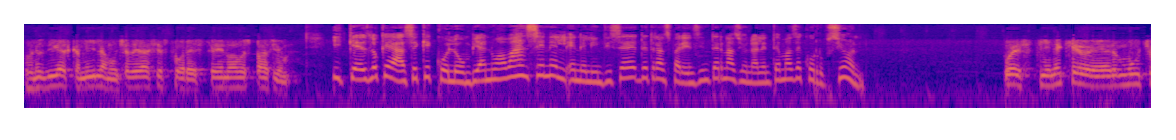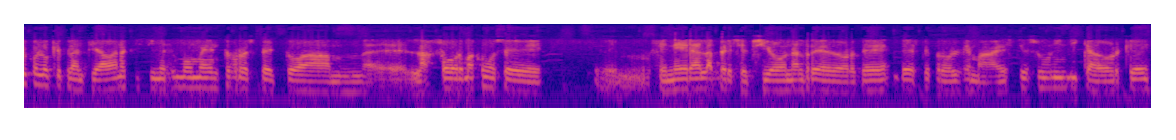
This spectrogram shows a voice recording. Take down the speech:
Buenos días, Camila. Muchas gracias por este nuevo espacio. ¿Y qué es lo que hace que Colombia no avance en el, en el índice de transparencia internacional en temas de corrupción? Pues tiene que ver mucho con lo que planteaba Ana Cristina en un momento respecto a mm, eh, la forma como se em, genera la percepción alrededor de, de este problema. Este es un indicador que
